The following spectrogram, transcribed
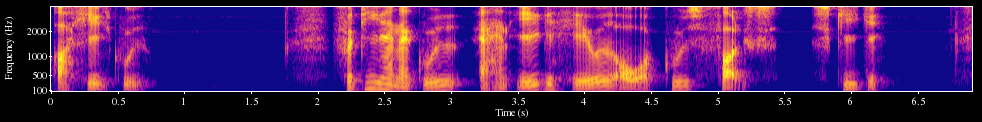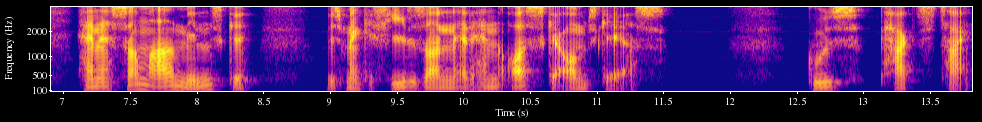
og helt Gud. Fordi han er Gud, er han ikke hævet over Guds folks skikke. Han er så meget menneske, hvis man kan sige det sådan, at han også skal omskæres. Guds pagtstegn.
